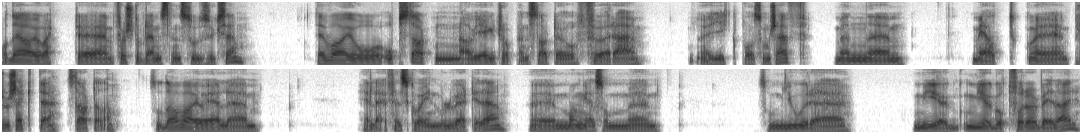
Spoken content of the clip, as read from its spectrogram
Og det har jo vært eh, først og fremst en stor suksess. Det var jo Oppstarten av Jegertroppen starta jo før jeg gikk på som sjef, men eh, med at eh, prosjektet starta, da. Så da var jo hele, hele FSK involvert i det. Eh, mange som, som gjorde mye, mye, godt forarbeid der.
